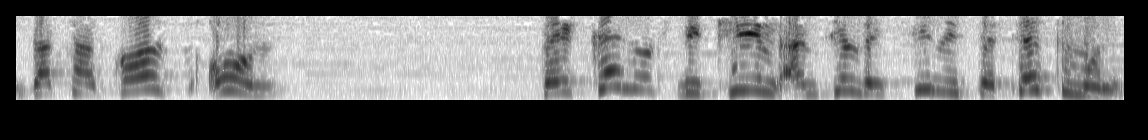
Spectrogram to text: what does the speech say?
that are God's own, they cannot be killed until they finish the testimony.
